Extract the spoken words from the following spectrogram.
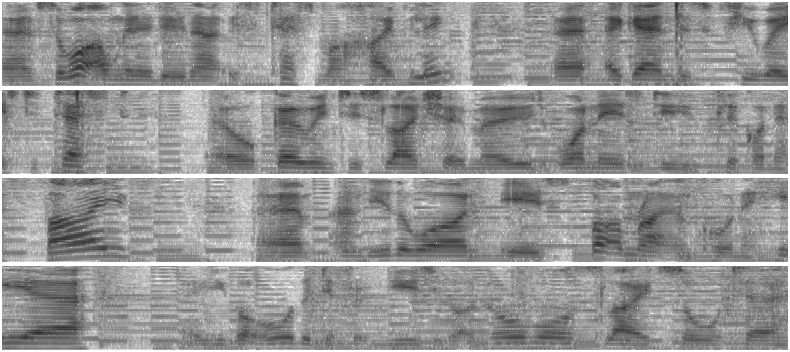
uh, so what I'm going to do now is test my hyperlink. Uh, again there's a few ways to test. I'll go into slideshow mode. One is to click on F5 um, and the other one is bottom right hand corner here. Uh, you've got all the different views. You've got normal slide sorter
